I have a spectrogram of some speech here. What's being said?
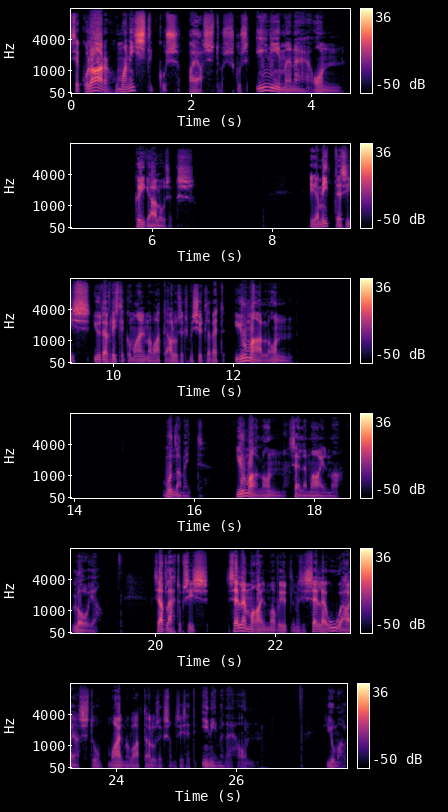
sekulaarhumanistlikus ajastus, kus inimene on kõige aluseks. ja mitte siis judeokristliku maailmavaate aluseks, mis ütleb, et Jumal on vundament. Jumal on selle maailma looja. sealt lähtub siis selle maailma või ütleme siis selle uue ajastu maailmavaate aluseks on siis, et inimene on Jumal.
